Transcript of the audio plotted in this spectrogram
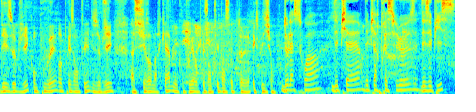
des objets qu'on pouvait représenter, des objets assez remarquables qu'on pouvait représenter dans cette euh, exposition. De la soie, des pierres, des pierres précieuses, des épices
